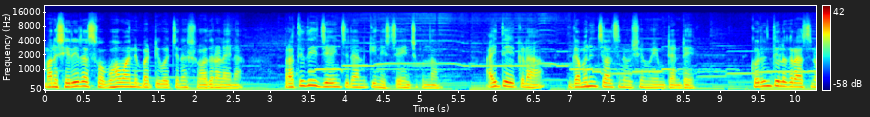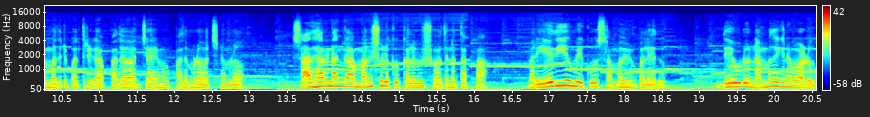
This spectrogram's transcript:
మన శరీర స్వభావాన్ని బట్టి వచ్చిన శోధనలైన ప్రతిదీ జయించడానికి నిశ్చయించుకుందాం. అయితే ఇక్కడ గమనించాల్సిన విషయం ఏమిటంటే కొరింతులకు రాసిన మొదటి పత్రిక పదవ అధ్యాయము పదమూడవ వచనంలో సాధారణంగా మనుషులకు కలుగు శోధన తప్ప మరి ఏదీ మీకు సంభవింపలేదు. దేవుడు నమ్మదగినవాడు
